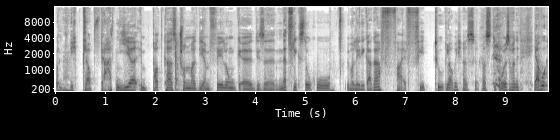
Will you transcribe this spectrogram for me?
Und ja. ich glaube, wir hatten hier im Podcast schon mal die Empfehlung, äh, diese Netflix-Doku über Lady Gaga, Five Feet Two, glaube ich, heißt was die Größe von. Ja, wo,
